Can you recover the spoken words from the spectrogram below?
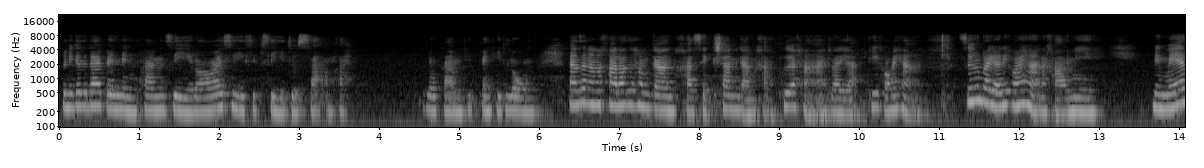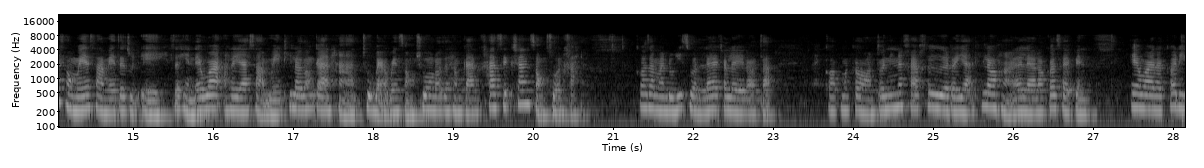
ตัวนี้ก็จะได้เป็น 1,444.3 ค่ะกิโลกรัมทิศเป็นทิศลง หลังจากนั้นนะคะเราจะทำการคัดเซกชันกันค่ะ เพื่อหาระยะที่เขาให้หา ซึ่งระยะที่เขาให้หานะคะมี 1 เมตร 2 เมตร 3 เมตรจากจุด A จะเห็นได้ว่าระยะ 3 เมตรที่เราต้องการหาถูกแบ่งออกเป็น 2 ช่วง เราจะทำการคัดเซกชัน2 ส่วนค่ะ ก็จะมาดูที่ส่วนแรกกันเลย เราจะก๊อปมาก่อน ตัวนี้นะคะคือระยะที่เราหาได้แล้ว เราก็ใส่เป็น ay แล้วก็ dy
